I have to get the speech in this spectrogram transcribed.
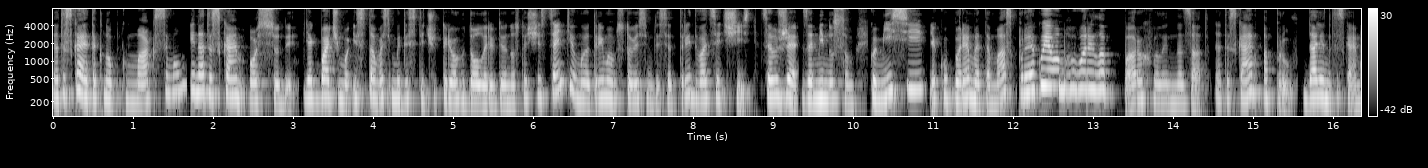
Натискаєте кнопку максимум і натискаємо ось сюди. Як бачимо, із 184 доларів 96 центів ми отримаємо 183,26. Це вже за мінусом комісії, яку бере Metamask, про яку я вам говорила пару хвилин назад. Натискаємо Approve. Далі натискаємо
